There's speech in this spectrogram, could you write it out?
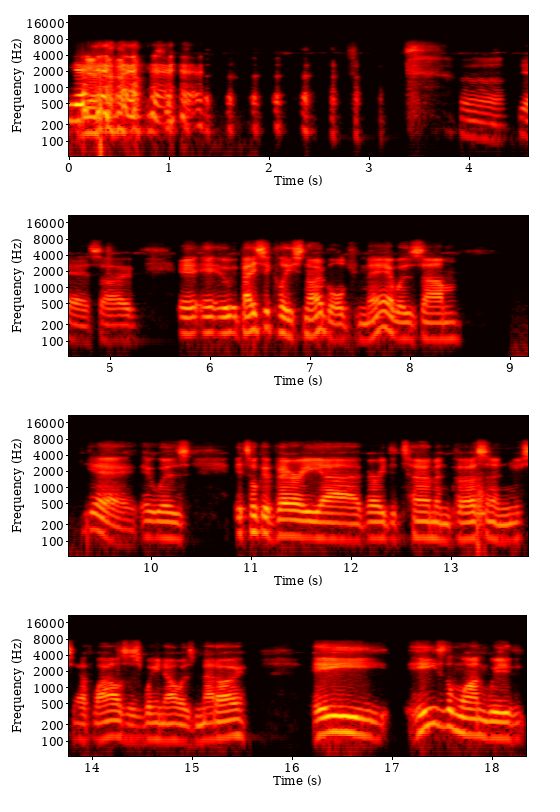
yeah. Uh, yeah, so it, it, it basically snowballed from there. Was um, yeah, it was. It took a very uh, very determined person in New South Wales, as we know as Maddo. He he's the one with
